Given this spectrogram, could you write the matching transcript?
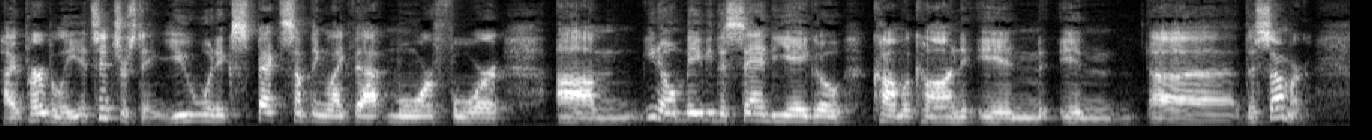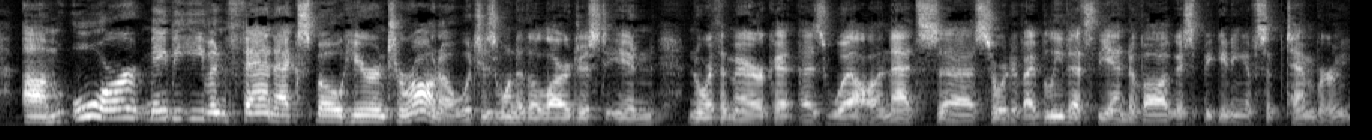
hyperbole, it's interesting. You would expect something like that more for, um, you know, maybe the San Diego Comic Con in in uh, the summer. Um, or maybe even Fan Expo here in Toronto, which is one of the largest in North America as well. And that's uh, sort of, I believe that's the end of August, beginning of September,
